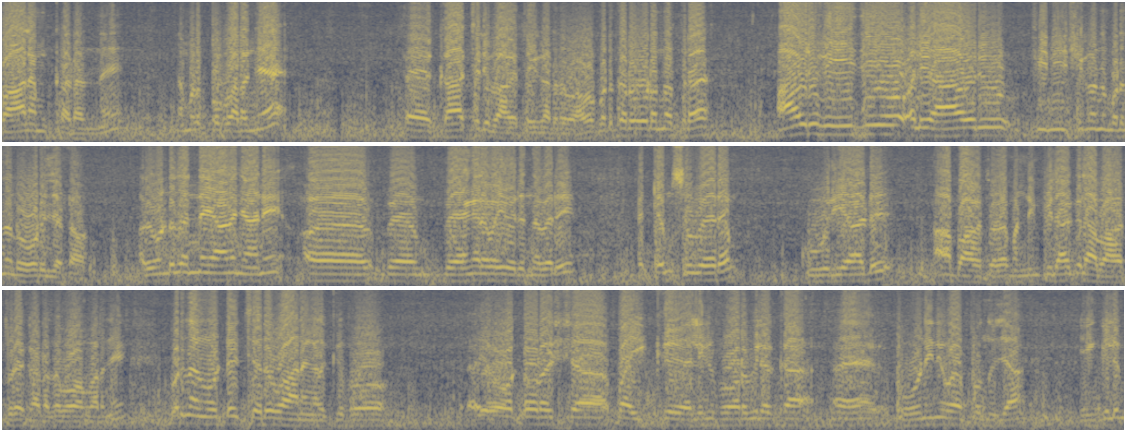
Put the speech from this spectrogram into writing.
പാലം കടന്ന് നമ്മളിപ്പോൾ പറഞ്ഞ കാച്ചടി ഭാഗത്തേക്ക് കടന്നു പോകാം. ഇവിടുത്തെ റോഡൊന്നും അത്ര ആ ഒരു വീതിയോ അല്ലെങ്കിൽ ആ ഒരു ഫിനിഷിംഗ് ഒന്നും ഇവിടുന്ന് റോഡില്ല കേട്ടോ. അതുകൊണ്ട് തന്നെയാണ് ഞാൻ വേങ്ങര വഴി വരുന്നവർ ഏറ്റവും സുഖകരം കൂരിയാട് ആ ഭാഗത്തൂടെ മണ്ണിപ്പിലാക്കൽ ആ ഭാഗത്തൂടെ കടന്നു പോകാൻ പറഞ്ഞ് ഇവിടുന്ന് അങ്ങോട്ട് ചെറു വാഹനങ്ങൾക്ക് ഇപ്പോൾ ഓട്ടോറിക്ഷ ബൈക്ക് അല്ലെങ്കിൽ ഫോർ വീലൊക്കെ ഫോണിന് കുഴപ്പമൊന്നുമില്ല. എങ്കിലും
